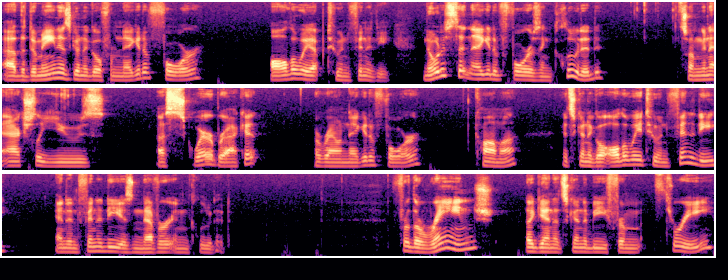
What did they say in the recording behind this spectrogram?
uh, the domain is going to go from negative 4 all the way up to infinity. Notice that negative 4 is included so I'm going to actually use a square bracket around negative 4, comma. It's going to go all the way to infinity, and infinity is never included. For the range, again, it's going to be from 3.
